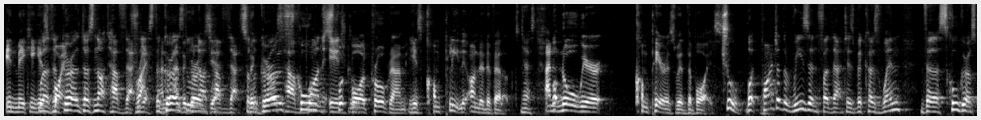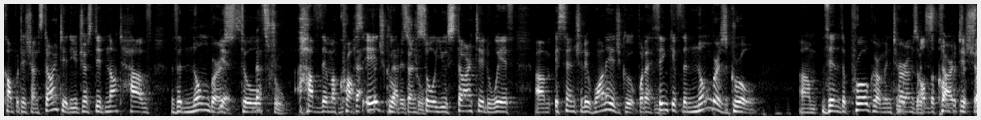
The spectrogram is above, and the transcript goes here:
In making his well, the girl does not have that. Right. Yes, the and, girls and the do girls, not yeah. have that. So the, the girls, girls have one age football group. program yeah. is completely underdeveloped. Yes, and but, nowhere compares with the boys. True, but part of the reason for that is because when the schoolgirls competition started, you just did not have the numbers Yes, to that's true. have them across That- age groups, and true. so you started with um, essentially one age group. But I think if the numbers grow, um, then the program in terms of the competition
